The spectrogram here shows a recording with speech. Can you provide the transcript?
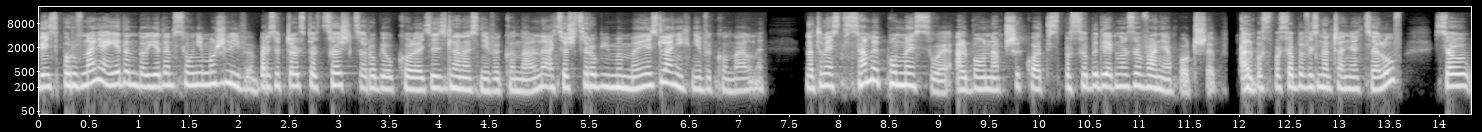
Więc porównania jeden do jeden są niemożliwe. Bardzo często coś, co robią koledzy, jest dla nas niewykonalne, a coś, co robimy my, jest dla nich niewykonalne. Natomiast same pomysły, albo na przykład sposoby diagnozowania potrzeb, albo sposoby wyznaczania celów, są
